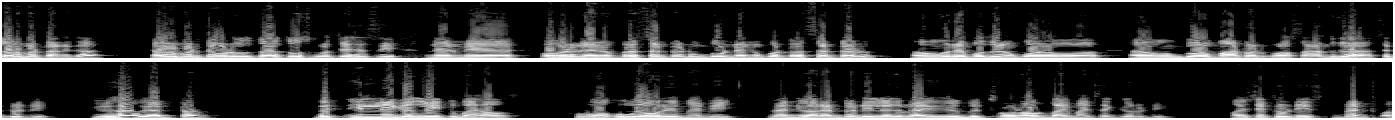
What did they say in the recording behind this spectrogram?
జ్వరపట్టానిక ఎవరు పడితే వాడు తోసుకుని వచ్చేసేసి నేను మీ ఒకడు నేను బ్రష్ అంటాడు ఇంకోటి నేను ఇంకో డ్రెస్ అంటాడు రేపు పొద్దున ఇంకో ఇంకో మాట అనుకుని వస్తాడు. అందుకే security. You have entered with illegally to my house whoever you may be when you are entered I I will be out out my security my My security is meant for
